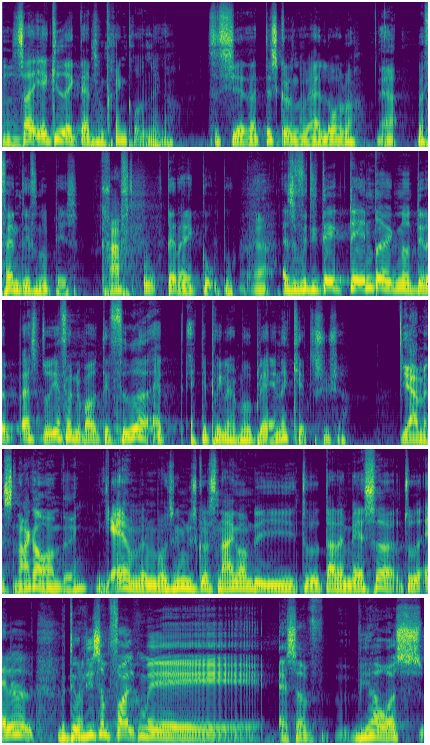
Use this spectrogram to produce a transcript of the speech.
mm. så jeg gider ikke danse omkring grøden længere. Så siger jeg, "Nå, det skulle da være lort, hva'? Ja. Hvad fanden er det for noget pis? Kraft, uh, den er ikke god, du. Ja. Altså, fordi det, det ændrer jo ikke noget. Det der, altså, jeg fandt jo bare, at det er federe, at, at det på en eller anden måde bliver anerkendt, synes jeg. Ja, man snakker om det, ikke? Ja, men måske kan man lige godt snakke om det i, du ved, der er der masser, du ved, alle, Men det er jo ligesom folk med... Altså, vi har jo også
